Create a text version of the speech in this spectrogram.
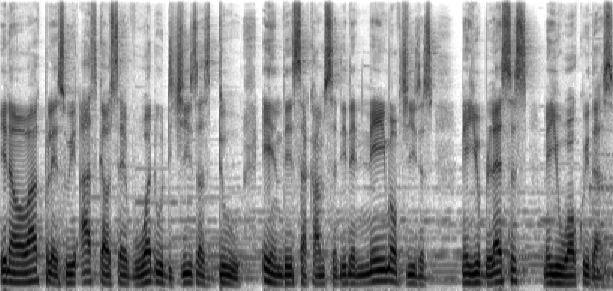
In our workplace, we ask ourselves, what would Jesus do in this circumstance? In the name of Jesus, may you bless us, may you walk with us.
